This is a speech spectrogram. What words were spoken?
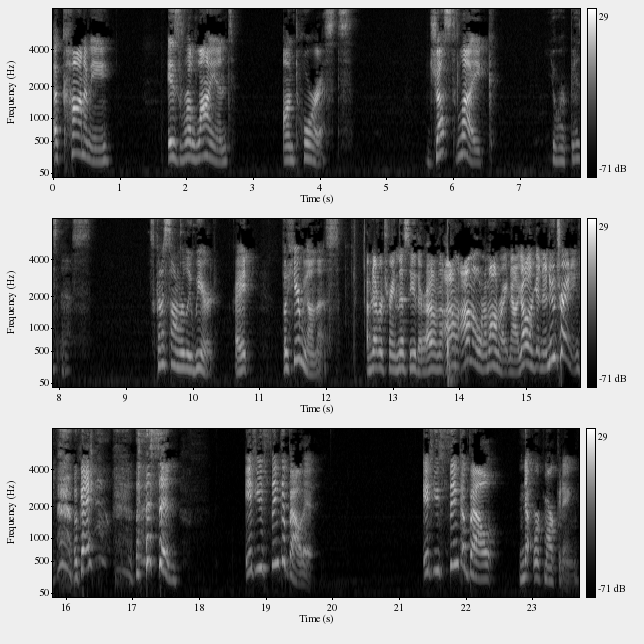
economy is reliant on tourists. Just like your business. It's to sound really weird, right? But hear me on this. I've never trained this either. I don't know. I don't, I don't know what I'm on right now. Y'all are getting a new training, okay? Listen, if you think about it, if you think about network marketing,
